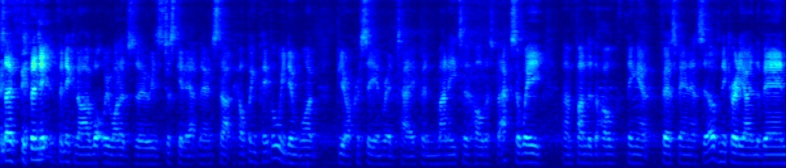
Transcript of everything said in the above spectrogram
So for Nick, for Nick and I, what we wanted to do is just get out there and start helping people. We didn't want bureaucracy and red tape and money to hold us back. So we um, funded the whole thing out first van ourselves. Nick already owned the van.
